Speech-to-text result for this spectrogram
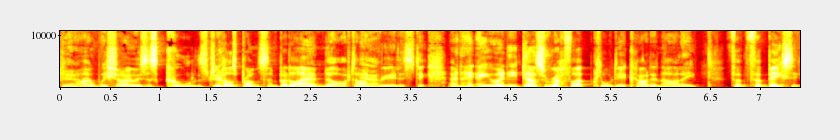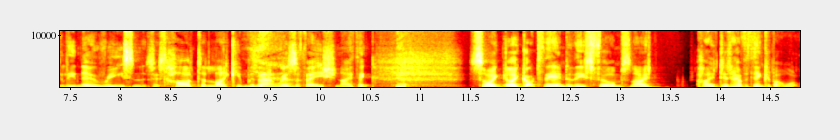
Yeah. I wish I was as cool as Charles Bronson, but I am not. I'm Yeah. realistic. And he- when he does rough up Claudia Cardinale for, for basically no reason, it's hard to like him without Yeah. reservation, I think. Yeah. So I, I got to the end of these films and I I did have a think about well,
